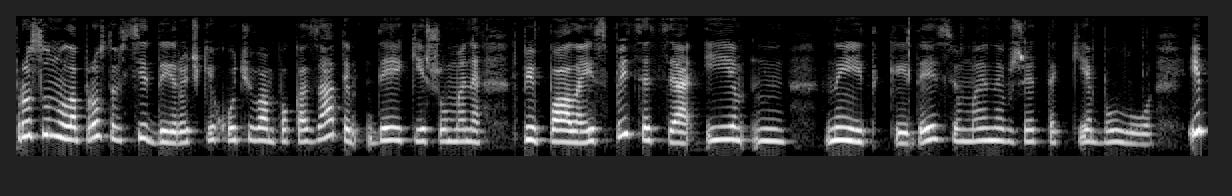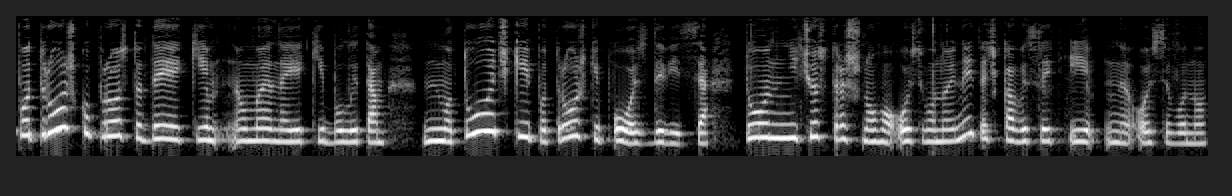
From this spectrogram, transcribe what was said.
Просунула просто всі дирочки, хочу вам показати, деякі, що в мене впівпала і спиця ця, і нитки. Десь у мене вже таке було. І потрошку просто деякі у мене, які були там моточки, потрошки, ось, дивіться, то нічого страшного, ось воно і ниточка висить, і ось воно.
